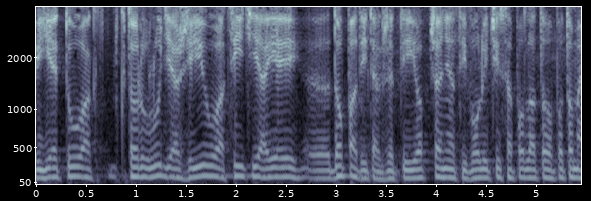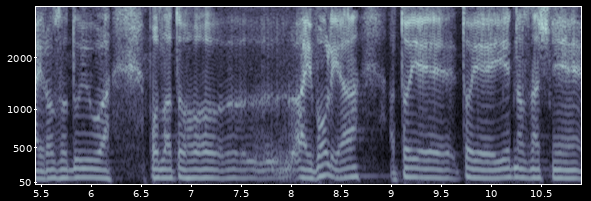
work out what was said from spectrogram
je tu a ktorú ľudia žijú a cítia jej e, dopady. Takže tí občania, tí voliči sa podľa toho potom aj rozhodujú a podľa toho e, aj volia. A to je, to je jednoznačne e,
